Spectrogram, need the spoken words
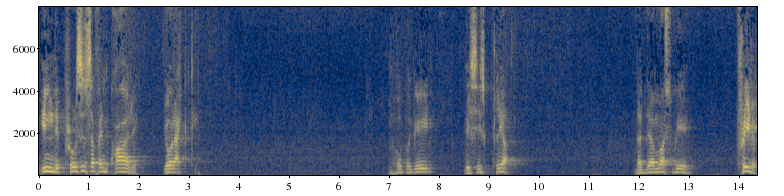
in the process of inquiry, you are acting. I hope again this is clear that there must be freedom,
